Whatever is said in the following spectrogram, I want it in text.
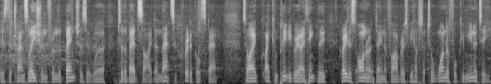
Is the translation from the bench, as it were, to the bedside, and that's a critical step. So I, I completely agree. I think the greatest honor at Dana Farber is we have such a wonderful community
